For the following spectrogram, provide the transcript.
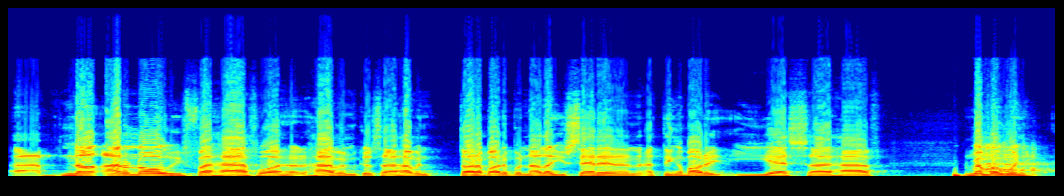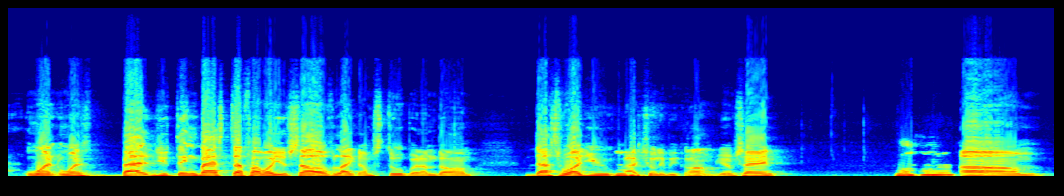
Uh, no, I don't know if I have or I haven't because I haven't thought about it. But now that you said it and I think about it, yes, I have. Remember when when when bad you think bad stuff about yourself, like I'm stupid, I'm dumb. That's what you actually become. You know what I'm saying? Mm-hmm. Um,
